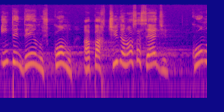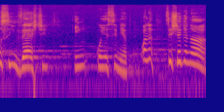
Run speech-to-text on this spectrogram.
entendemos como, a partir da nossa sede, como se investe em conhecimento. Olha, você chega na,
